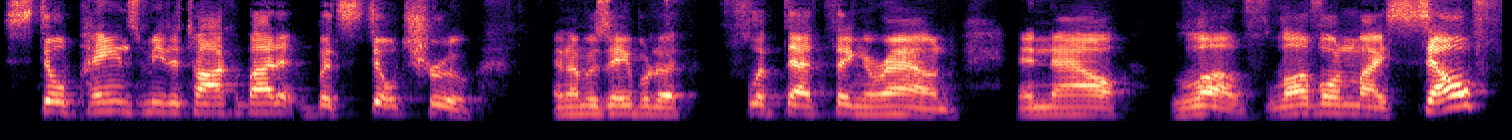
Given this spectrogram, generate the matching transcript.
Still pains me to talk about it, but still true. And I was able to flip that thing around and now love, love on myself.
